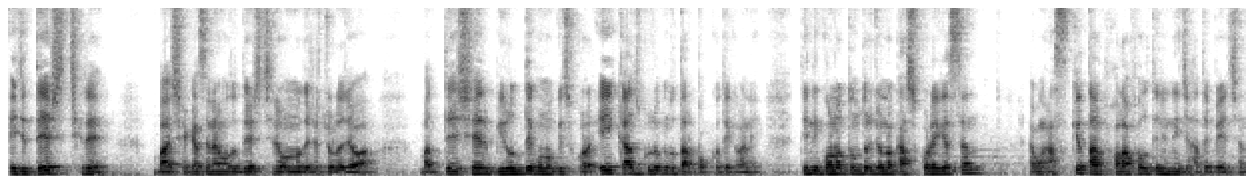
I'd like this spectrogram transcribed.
এই যে দেশ ছেড়ে বা শেখ হাসিনার মতো দেশ ছেড়ে অন্য দেশে চলে যাওয়া বা দেশের বিরুদ্ধে কোনো কিছু করা, এই কাজগুলো কিন্তু তার পক্ষ থেকে হয়নি। তিনি গণতন্ত্রের জন্য কাজ করে গেছেন এবং আজকে তার ফলাফল তিনি নিজ হাতে পেয়েছেন।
